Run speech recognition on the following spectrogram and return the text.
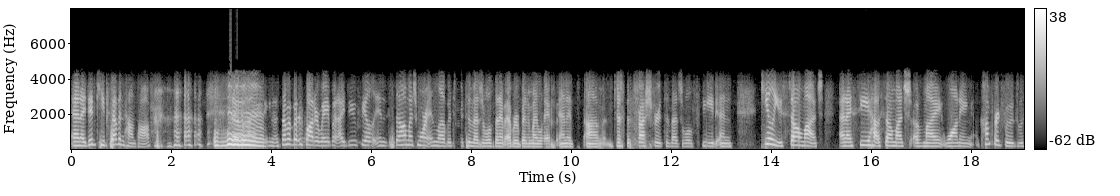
and I did keep seven pounds off. so, uh, you know, some of it is water weight, but I do feel in so much more in love with fruits and vegetables than I've ever been in my life, and it's um, just the fresh fruits and vegetables feed and heal you so much and I see how so much of my wanting comfort foods was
